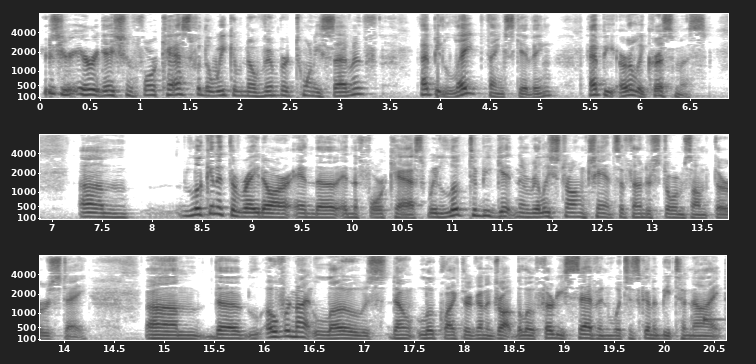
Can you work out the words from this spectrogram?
Here's your irrigation forecast for the week of November 27th. Happy late Thanksgiving. Happy early Christmas. Um, looking at the radar and the and the forecast, we look to be getting a really strong chance of thunderstorms on Thursday. Um, the overnight lows don't look like they're going to drop below 37, which is going to be tonight.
